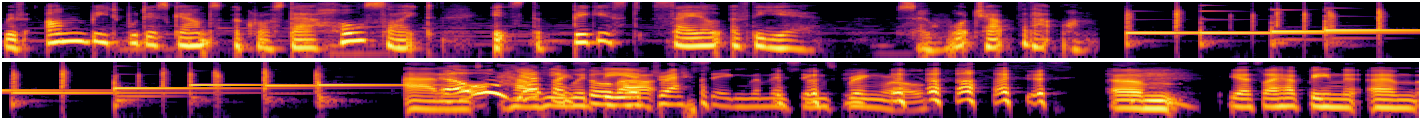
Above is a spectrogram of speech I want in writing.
With unbeatable discounts across their whole site, it's the biggest sale of the year. So watch out for that one. and Oh, how yes, he I would be that. addressing the missing spring roll. Um, yes, I have been um,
